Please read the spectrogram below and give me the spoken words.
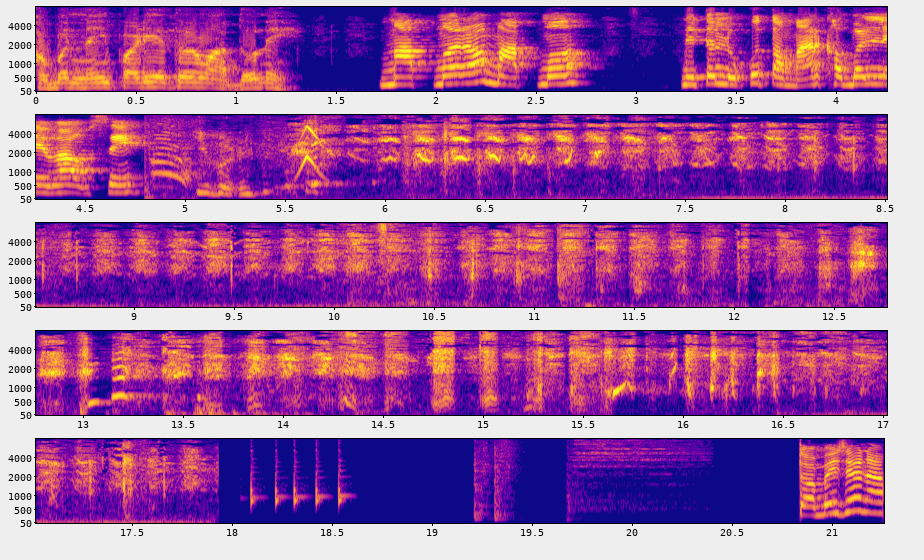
ખબર નહીં પાડીએ તો વાંધો નહીં. માપમાં રહો માપમાં નહીં તો લોકો તમારે ખબર લેવા આવશે. તમે છે ને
